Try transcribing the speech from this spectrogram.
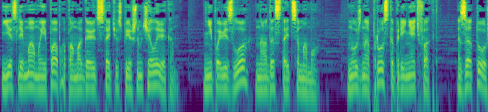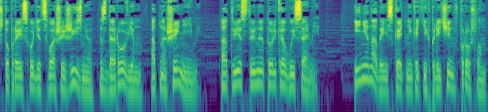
если мама и папа помогают стать успешным человеком. Не повезло, надо стать самому. Нужно просто принять факт. За то, что происходит с вашей жизнью, здоровьем, отношениями, ответственны только вы сами. И не надо искать никаких причин в прошлом.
